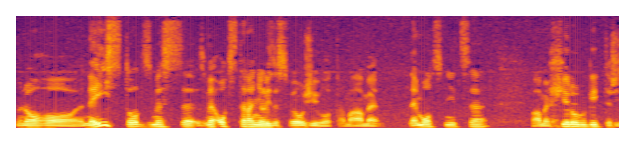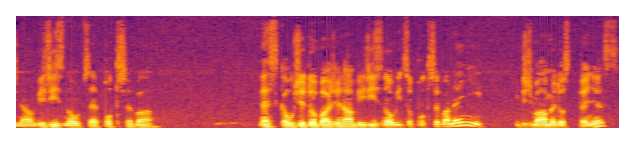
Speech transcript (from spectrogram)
mnoho nejistot jsme, se, jsme odstranili ze svého života. Máme nemocnice, máme chirurgy, kteří nám vyříznou, co je potřeba. Dneska už je doba, že nám vyříznou i co potřeba není, když máme dost peněz.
